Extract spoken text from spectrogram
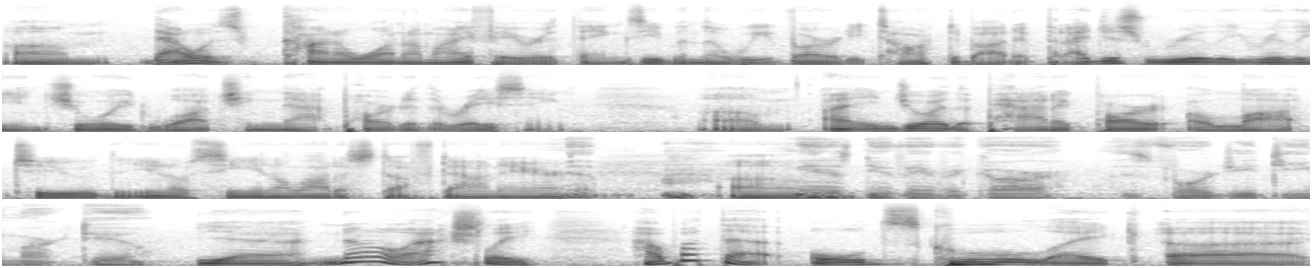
Um, that was kind of one of my favorite things, even though we've already talked about it. But I just really, really enjoyed watching that part of the racing. Um, I enjoy the paddock part a lot too. You know, seeing a lot of stuff down there. Yep. Um, his new favorite car, his Ford GT Mark II. yeah. No, actually, how about that old school like uh,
